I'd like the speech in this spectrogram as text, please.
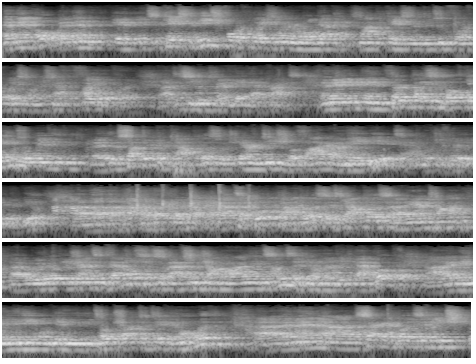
And then, oh, and then it, it's the case that each fourth place winner will get that. It's not the case that the two fourth place winners have to fight over it uh, to see who's going to get that prize. And then in, in third place in both games will win uh, the subject of calculus, which guarantees you a five on the AP exam, which is really a good deal. Uh, that's a book calculus. It's calculus uh, Anton uh, with early transcendentals. So that's from John Wiley and Sons. If you want to get that book, uh, and he will give you the toe chart to take it home with. Uh, and then second place in each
